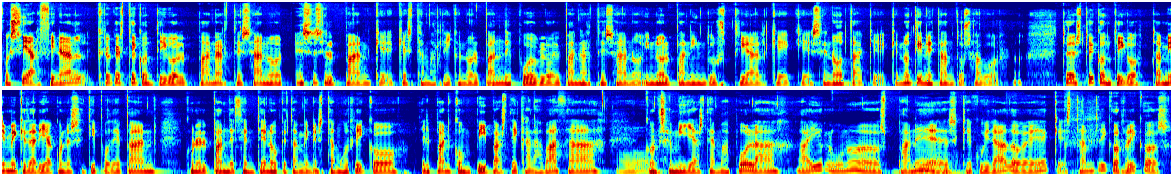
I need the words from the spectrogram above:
pues sí, al final creo que estoy contigo. El pan artesano, ese es el pan que, está más rico, ¿no? El pan de pueblo, el pan artesano y no el pan industrial que, se nota que, no tiene tanto sabor. Entonces estoy contigo. También me quedaría con ese tipo de pan, con el pan de centeno que también está muy rico, el pan con pipas de calabaza, oh. con semillas de amapola. Hay algunos panes oh. que cuidado, ¿eh? Que están ricos, ricos.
